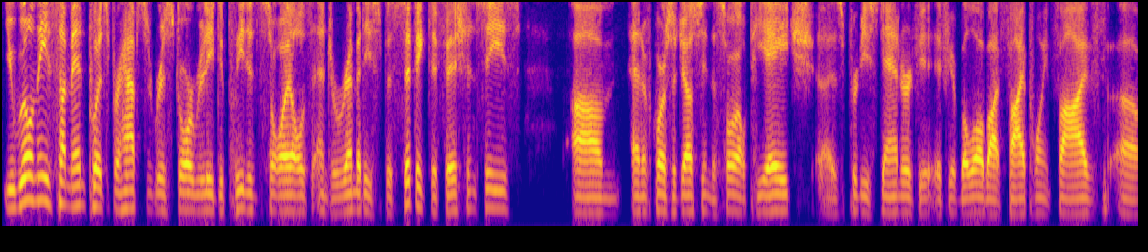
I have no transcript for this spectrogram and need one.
you will need some inputs perhaps to restore really depleted soils and to remedy specific deficiencies. Um, and of course, adjusting the soil pH uh, is pretty standard. If, you, you're below about 5.5 uh,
